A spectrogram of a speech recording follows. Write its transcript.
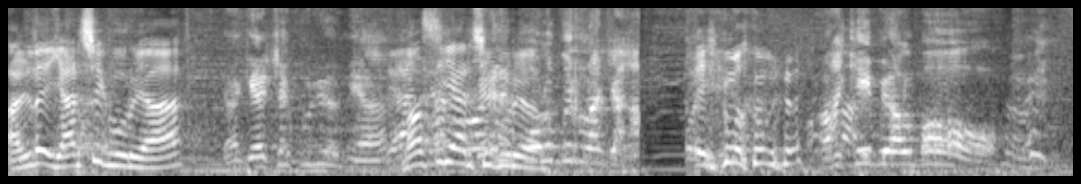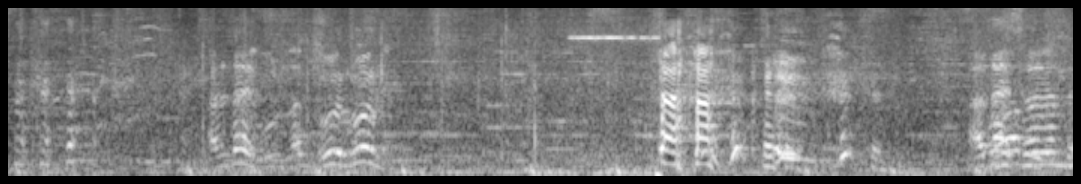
Ali dayı gerçek vur ya. Ya gerçek vuruyorum ya. Nasıl gerçek vuruyor? kolum kırılacak. Elim olmuyor. Rakip elbow. Ali dayı vur lan. Vur vur. Hadi sıra bende.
